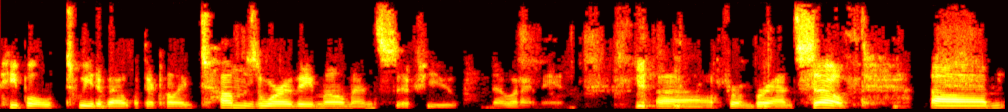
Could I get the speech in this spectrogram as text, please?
people tweet about what they're calling Tums-worthy moments, if you know what I mean, uh, from brands. So, um,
